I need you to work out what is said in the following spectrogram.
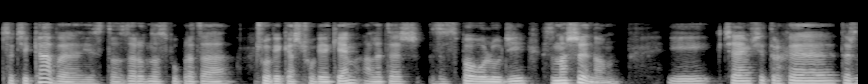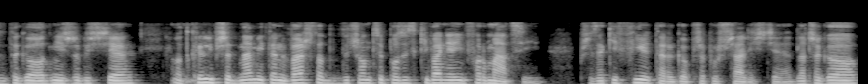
co ciekawe, jest to zarówno współpraca człowieka z człowiekiem, ale też zespołu ludzi z maszyną. I chciałem się trochę też do tego odnieść, żebyście odkryli przed nami ten warsztat dotyczący pozyskiwania informacji. Przez jaki filtr go przepuszczaliście? Dlaczego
